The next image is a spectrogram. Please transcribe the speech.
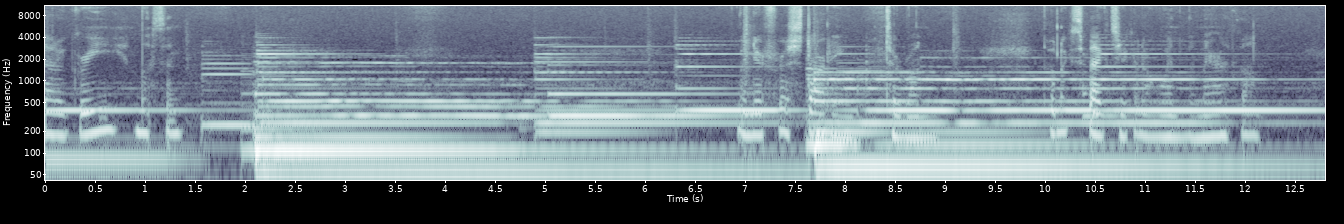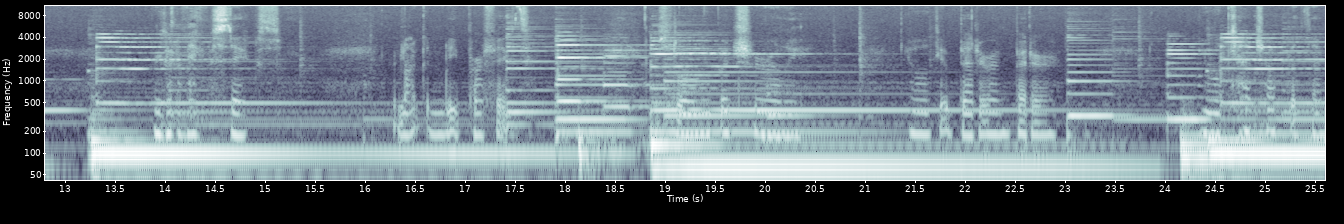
that agree, listen. When you're first starting to run, don't expect you're gonna win the marathon. You're gonna make mistakes. You're not gonna be perfect. Slowly but surely, you will get better and better. You will catch up with them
